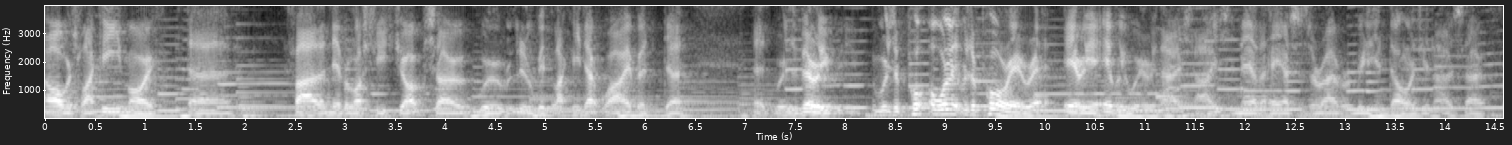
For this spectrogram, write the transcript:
I was lucky. My uh, father never lost his job, so we are a little bit lucky that way. But uh, it was very, it was a poor, well, it was a poor area, area everywhere in those days. And now the houses are over a million dollars, you know. So.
